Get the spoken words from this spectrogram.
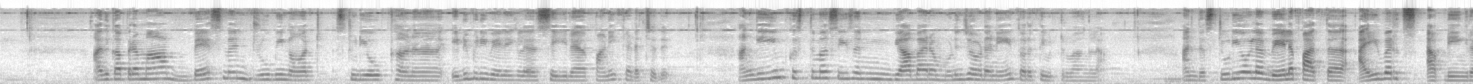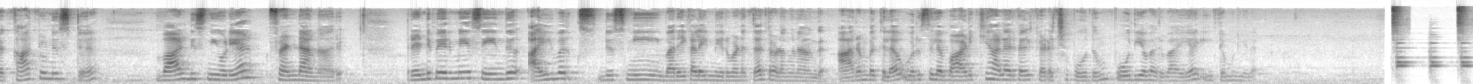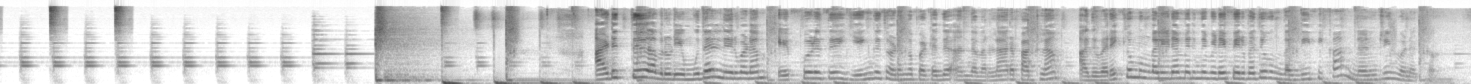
அதுக்கப்புறமா பேஸ்மெண்ட் ரூபி நாட் ஸ்டுடியோவுக்கான எடுபிடி வேலைகளை செய்கிற பணி கிடைச்சது. அங்கேயும் கிறிஸ்துமஸ் சீசன் வியாபாரம் முடிஞ்ச உடனே துரத்தி விட்டுருவாங்களா? அந்த ஸ்டுடியோவில் வேலை பார்த்த ஐவர்க்ஸ் அப்படிங்கிற கார்ட்டூனிஸ்ட்டு வால் டிஸ்னியோடைய ஃப்ரெண்ட் ஆனார். ரெண்டு பேருமே சேர்ந்து ஐவர்க்ஸ் டிஸ்னி வரைகலை நிறுவனத்தை தொடங்கினாங்க. ஆரம்பத்தில் ஒரு சில வாடிக்கையாளர்கள் கிடைச்ச போதும் போதிய வருவாயை ஈட்ட முடியல. அடுத்து அவருடைய முதல் நிறுவனம் எப்பொழுது எங்கு தொடங்கப்பட்டது அந்த வரலாறை பார்க்கலாம். அது வரைக்கும் உங்களிடமிருந்து விடைபெறுவது உங்கள் தீபிகா. நன்றி வணக்கம்.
